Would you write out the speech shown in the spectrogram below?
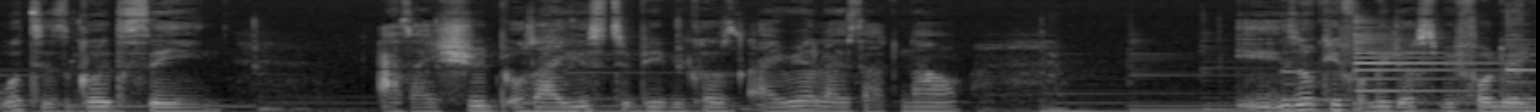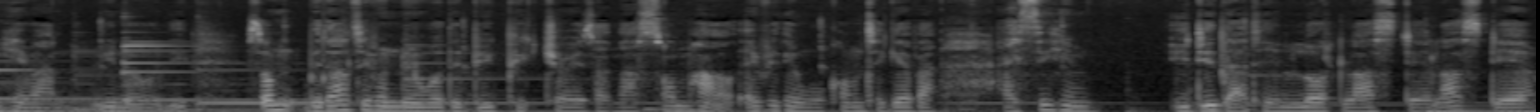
what is God saying as I should as I used to be because I realize that now it's okay for me just to be following him and you know some without even knowing what the big picture is and that somehow everything will come together. I see him he did that a lot last year. Last year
